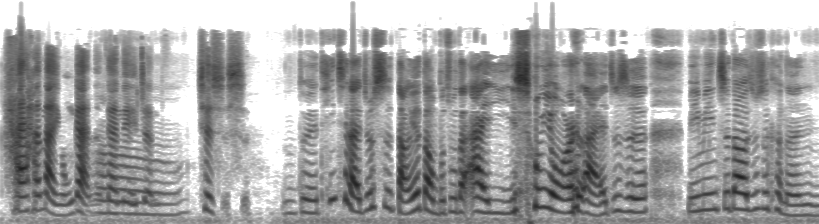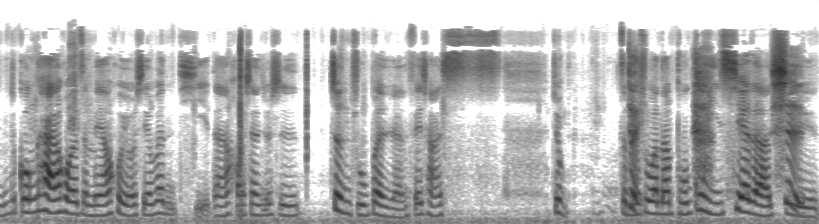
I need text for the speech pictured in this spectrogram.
还还蛮勇敢的，在那一阵，确实是。嗯，对，听起来就是挡也挡不住的爱意 汹涌而来，就是明明知道就是可能公开了或者怎么样会有些问题，但好像就是正主本人非常就怎么说呢，不顾一切的去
